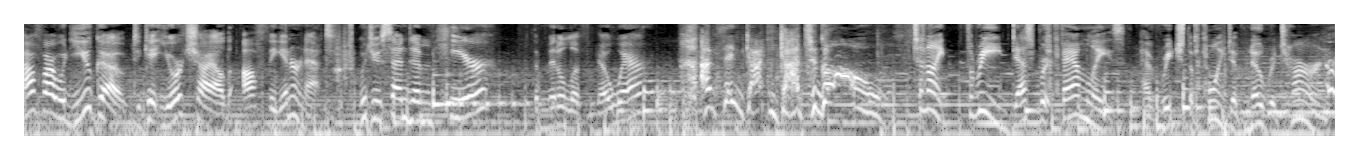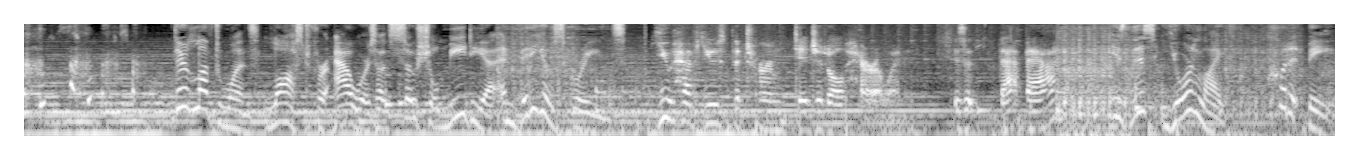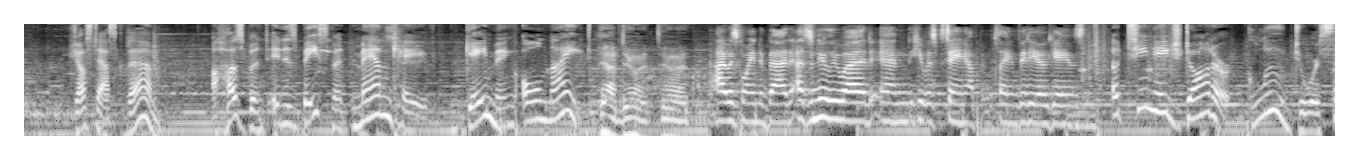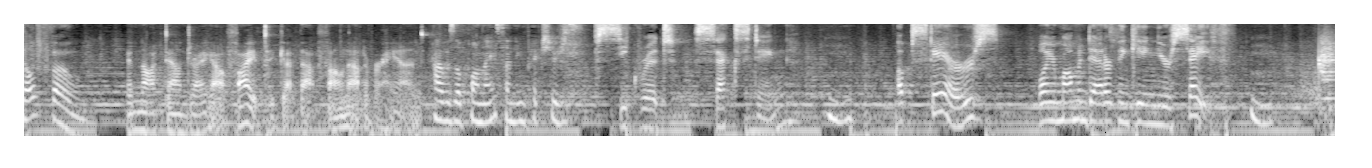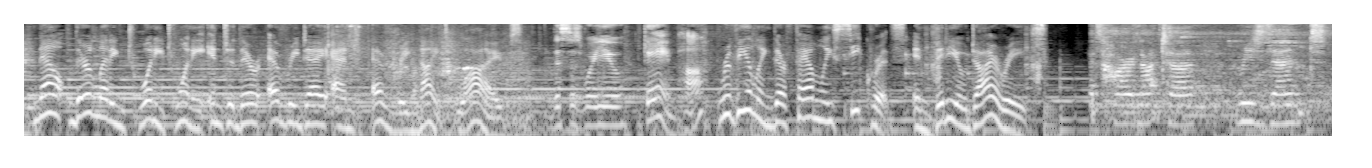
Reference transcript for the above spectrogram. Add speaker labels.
Speaker 1: How far would you go to get your child off the internet? Would you send him here, the middle of nowhere?
Speaker 2: I'm saying got, got to go.
Speaker 3: Tonight, three desperate families have reached the point of no return. Their loved ones lost for hours on social media and video screens.
Speaker 4: You have used the term digital heroin. Is it that bad?
Speaker 3: Is this your life? Could it be? Just ask them. A husband in his basement man cave, gaming all night.
Speaker 5: Yeah, do it, do it.
Speaker 6: I was going to bed as a newlywed, and he was staying up and playing video games.
Speaker 3: A teenage daughter glued to her cell phone.
Speaker 7: A knockdown, drag out fight to get that phone out of her hand.
Speaker 8: I was up all night sending pictures.
Speaker 9: Secret sexting mm-hmm. upstairs while your mom and dad are thinking you're safe.
Speaker 3: Mm-hmm. Now they're letting 2020 into their everyday and every night lives.
Speaker 9: This is where you game, huh?
Speaker 3: Revealing their family secrets in video diaries.
Speaker 6: It's hard not to resent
